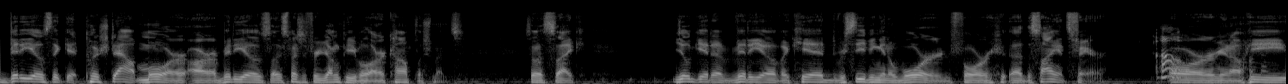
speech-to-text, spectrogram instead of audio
videos that get pushed out more are videos, especially for young people, are accomplishments. So it's like you'll get a video of a kid receiving an award for uh, the science fair. Or you know he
